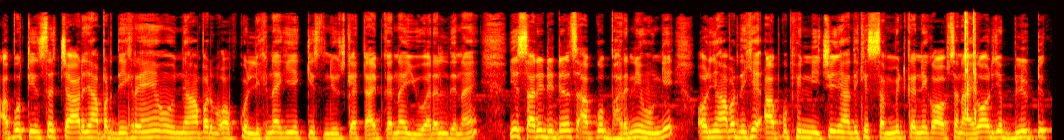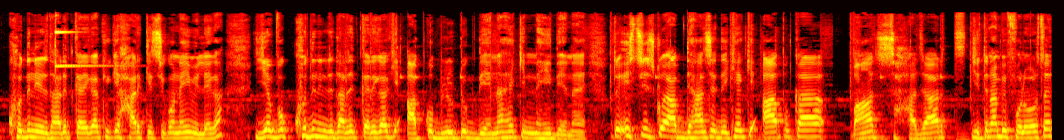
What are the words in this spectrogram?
आपको तीन से चार यहाँ पर देख रहे हैं और यहाँ पर आपको लिखना है कि ये किस न्यूज़ का टाइप करना है यूआरएल देना है। ये सारी डिटेल्स आपको भरनी होंगे और यहाँ पर देखिए, आपको फिर नीचे यहाँ देखिए सबमिट करने का ऑप्शन आएगा और ये ब्लूटूथ खुद निर्धारित करेगा क्योंकि हर किसी को नहीं मिलेगा। ये वो खुद निर्धारित करेगा कि आपको ब्लूटूथ देना है कि नहीं देना है। तो इस चीज़ को आप ध्यान से देखिए कि आपका पाँच हज़ार जितना भी फॉलोअर्स है,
